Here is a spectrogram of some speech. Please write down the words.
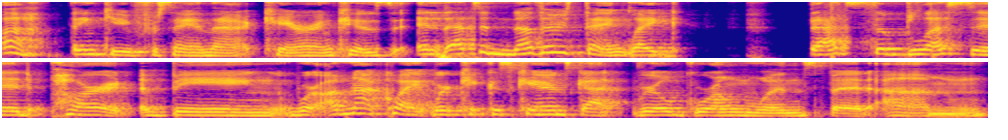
Ah, thank you for saying that, Karen. Because, and that's another thing. Like, that's the blessed part of being where I'm not quite where because Karen's got real grown ones, but um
